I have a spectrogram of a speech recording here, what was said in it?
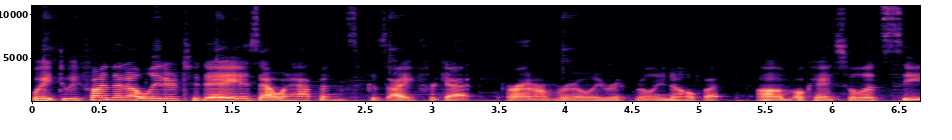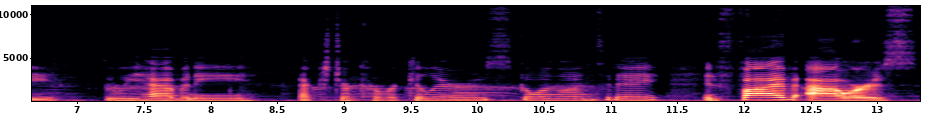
Wait, do we find that out later today? Is that what happens? Because I forget. Or I don't really, really know. But, um, okay, so let's see. Do we have any extracurriculars going on today? In five hours.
